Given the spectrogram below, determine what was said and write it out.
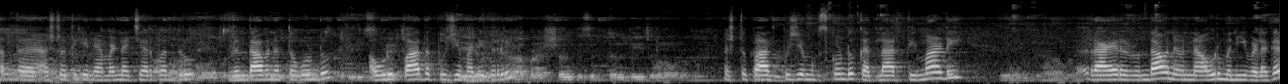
ಮತ್ತು ಅಷ್ಟೊತ್ತಿಗೆ ನ್ಯಾಮಣ್ಣಾಚಾರ್ ಬಂದರು ಬೃಂದಾವನ ತಗೊಂಡು ಅವರು ಪಾದ ಪೂಜೆ ಮಾಡಿದ್ರು. ಅಷ್ಟು ಪಾದ ಪೂಜೆ ಮುಗಿಸ್ಕೊಂಡು ಕದ್ಲಾರತಿ ಮಾಡಿ, ರಾಯರ ವೃಂದಾವನವನ್ನು ಅವ್ರ ಮನೆ ಒಳಗೆ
